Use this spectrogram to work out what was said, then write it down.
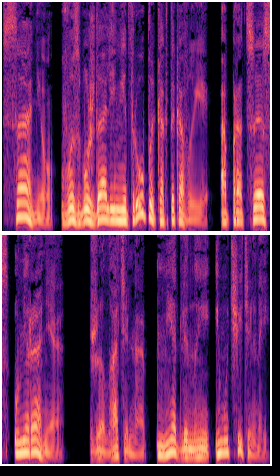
Саню возбуждали не трупы как таковые, а процесс умирания. Желательно медленный и мучительный.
